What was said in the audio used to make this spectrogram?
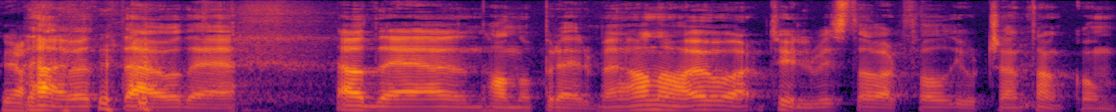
Ja. Det, er jo, det er jo det Det er jo det han opererer med. Han har jo tydeligvis da i hvert fall gjort seg en tanke om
